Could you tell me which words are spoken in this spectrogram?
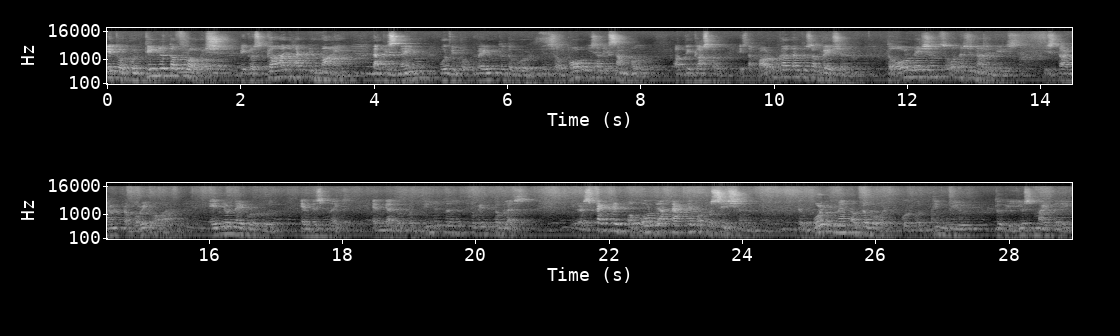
it will continue to flourish because God had in mind that His name would be proclaimed to the world. And so Paul is an example of the gospel. is the power of God unto salvation to all nations, all nationalities, starting from where you are, in your neighborhood, in this place. And God will continue to, to, be, to bless. Irrespective of all the attacking opposition, the workmen of the Lord will continue to be used mightily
